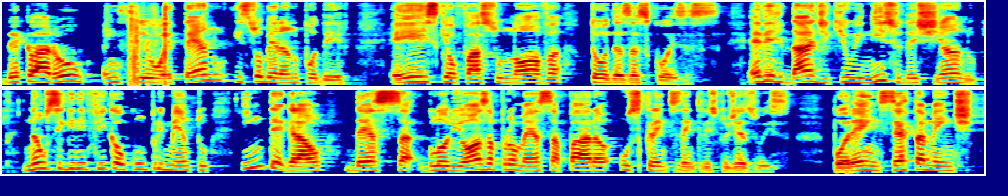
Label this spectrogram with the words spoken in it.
declarou em seu eterno e soberano poder: Eis que eu faço nova todas as coisas. É verdade que o início deste ano não significa o cumprimento integral dessa gloriosa promessa para os crentes em Cristo Jesus. Porém, certamente,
